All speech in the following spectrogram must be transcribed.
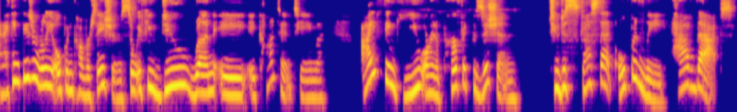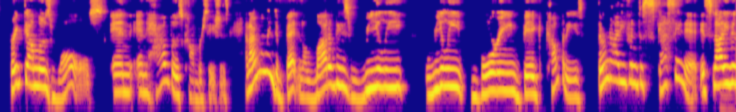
And I think these are really open conversations. So if you do run a, a content team, I think you are in a perfect position to discuss that openly, have that, break down those walls and, and have those conversations. And I'm willing to bet in a lot of these really, really boring big companies, they're not even discussing it. It's not even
